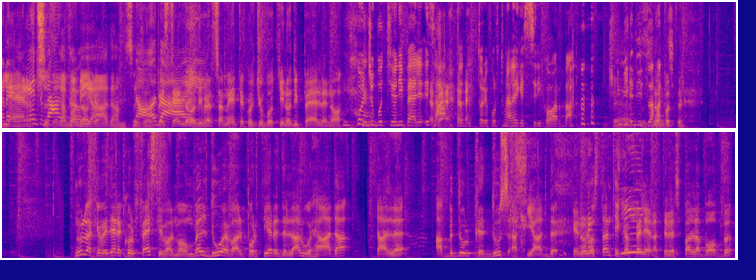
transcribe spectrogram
L'erz della famiglia Adams. No, cioè. Vestendolo diversamente col giubbottino di pelle, no? Col giubbottino di pelle, esatto, eh dottore Fortunale che si ricorda certo. i miei disagi. Pot- Nulla a che vedere col festival, ma un bel 2 va al portiere dell'Al-Wehada, tal Abdul Quddus Atiad, che nonostante i capelli alla telespalla Bob,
